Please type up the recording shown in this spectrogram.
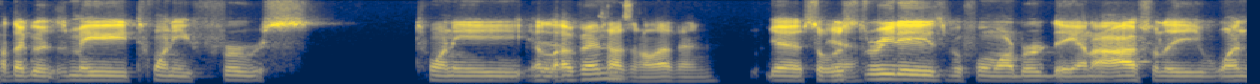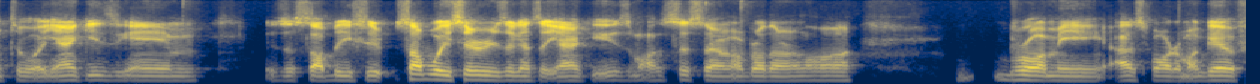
I think it was May 21st, 2011. 2011. Yeah, so yeah. it was three days before my birthday, and I actually went to a Yankees game. It's a subway subway series against the Yankees. My sister and my brother in law brought me as part of my gift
